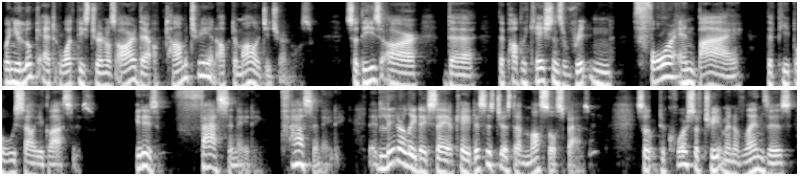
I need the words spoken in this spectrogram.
when you look at what these journals are, they're optometry and ophthalmology journals. So these are the, the publications written for and by the people who sell you glasses. It is fascinating, fascinating. Literally, they say, okay, this is just a muscle spasm. So the course of treatment of lenses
